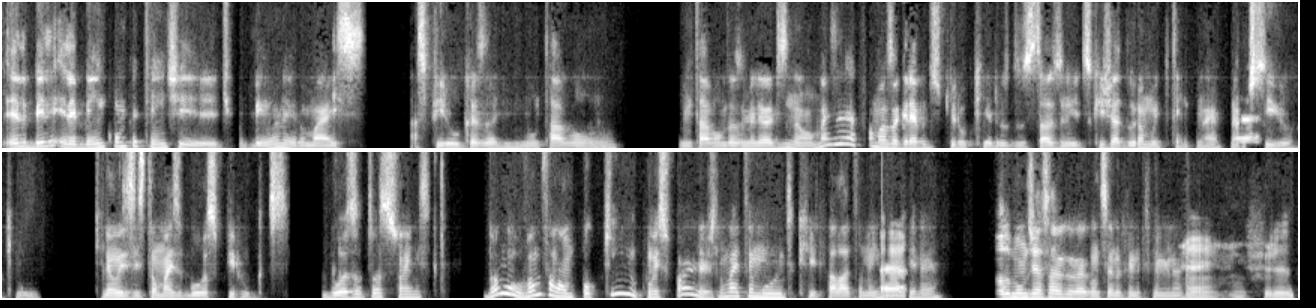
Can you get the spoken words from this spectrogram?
ele, é bem- ele é bem competente, tipo, bem maneiro, mas as perucas ali não estavam não estavam das melhores, não. Mas é a famosa greve dos peruqueiros dos Estados Unidos que já dura muito tempo, né? Não é possível que, que não existam mais boas perucas. Boas atuações. Vamos, vamos falar um pouquinho com spoilers? Não vai ter muito o que falar também, É. porque, né? Todo mundo já sabe o que vai acontecer no fim do filme, né? É, infelizmente.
